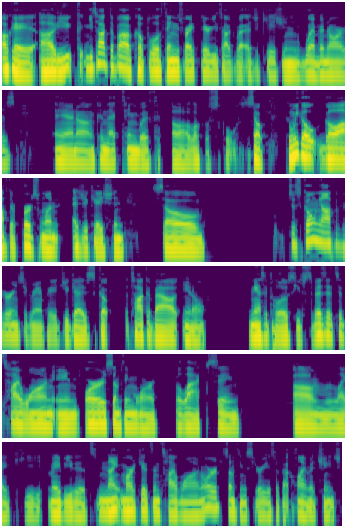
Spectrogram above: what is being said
Okay, uh, you you talked about a couple of things right there. You talked about education, webinars, and um, connecting with uh, local schools. So can we go go off the first one, education? So just going off of your Instagram page, you guys go talk about you know Nancy Pelosi's visit to Taiwan and or something more relaxing, um, like he, maybe the night markets in Taiwan or something serious about climate change.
